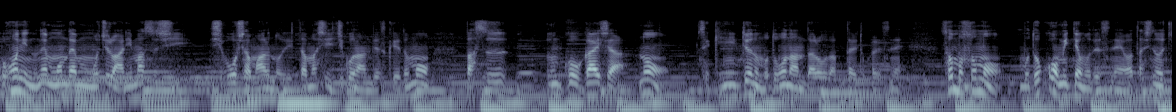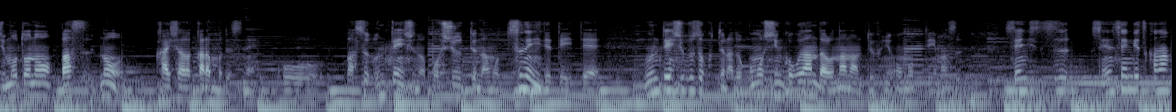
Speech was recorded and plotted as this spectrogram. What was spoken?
ご本人の、ね、問題ももちろんありますし、死亡者もあるので痛ましい事故なんですけれども、バス運行会社の責任というのもどうなんだろうだったりとかですね、そもそももうどこを見てもですね私の地元のバスの会社からもですねこうバス運転手の募集っていうのはもう常に出ていて運転手不足っていうのはどこも深刻なんだろうななんていうふうに思っています。先日先々月かな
